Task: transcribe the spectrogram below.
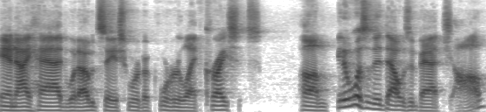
And I had what I would say is sort of a quarter life crisis. Um, it wasn't that that was a bad job.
